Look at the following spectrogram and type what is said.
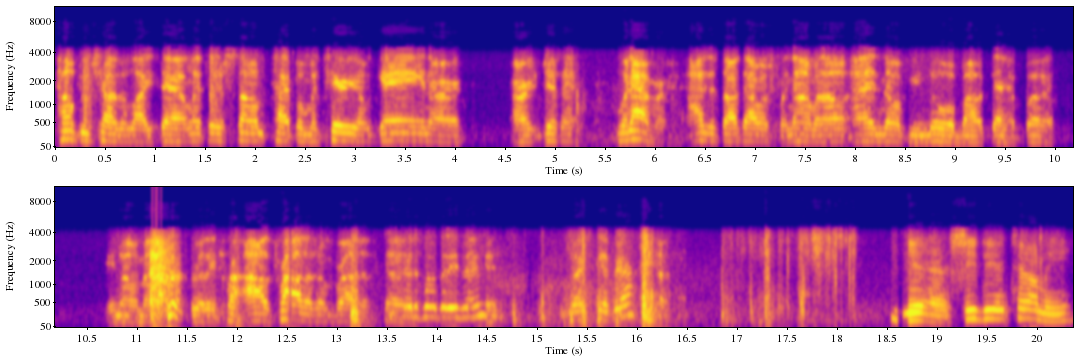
help each other like that unless there's some type of material gain or or just whatever. I just thought that was phenomenal. I didn't know if you knew about that, but you know, man, I was really proud. I was proud of them brothers. 'cause- Beautiful, good evening. Do I stay up here? Yeah, she did tell me.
